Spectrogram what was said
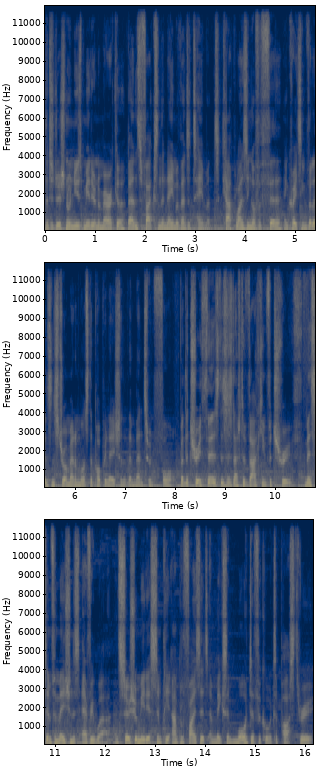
The traditional news media in America bends facts in the name of entertainment, capitalizing off of fear and creating villains and strawmen amongst the population that they're meant to inform. But the truth is, this has left a vacuum for truth. Misinformation is everywhere, and social media simply amplifies it and makes it more difficult to pass through.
